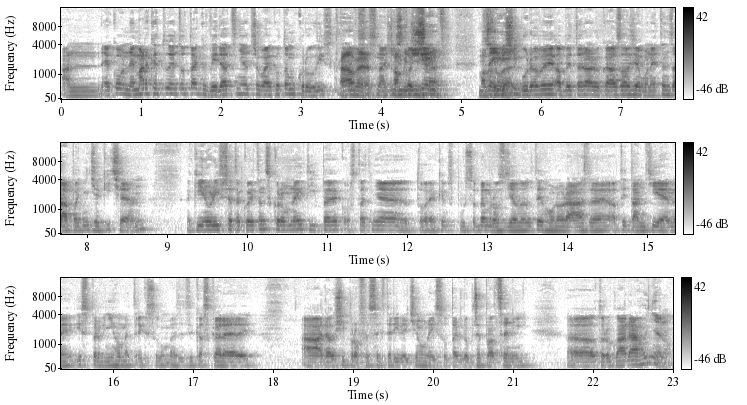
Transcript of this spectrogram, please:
A jako nemarketuje to tak vydatně, třeba jako Tom Cruise, který Právě, se snaží tam vidíš, skočit že z nejvyšší budovy, aby teda dokázal, že on je ten západní Jackie Chan. Keanu Reeves je takový ten skromný týpek, ostatně to, jakým způsobem rozdělil ty honoráře a ty tantiemy i z prvního Matrixu mezi ty kaskadéry a další profese, které většinou nejsou tak dobře placený, eh, to dokládá hodně. No.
